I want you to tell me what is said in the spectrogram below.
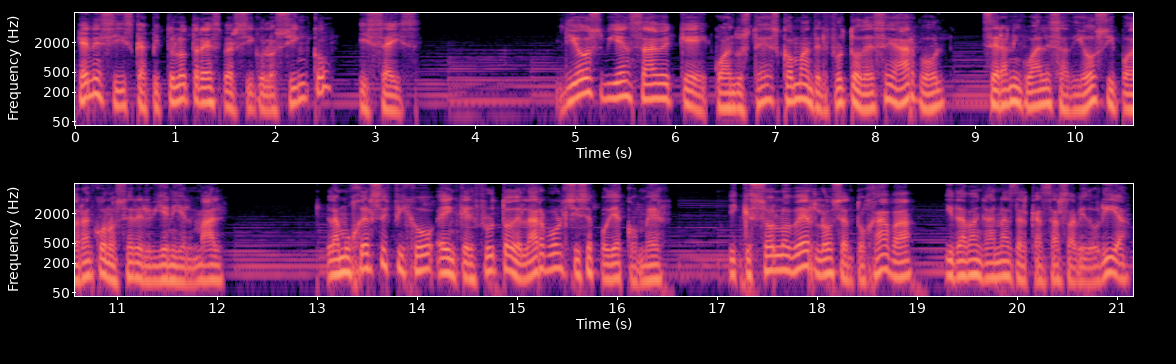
Génesis capítulo 3 versículos 5 y 6. Dios bien sabe que cuando ustedes coman del fruto de ese árbol, serán iguales a Dios y podrán conocer el bien y el mal. La mujer se fijó en que el fruto del árbol sí se podía comer, y que solo verlo se antojaba y daban ganas de alcanzar sabiduría.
